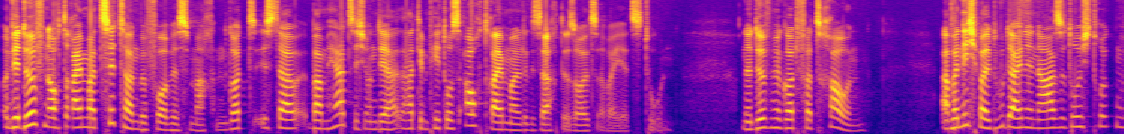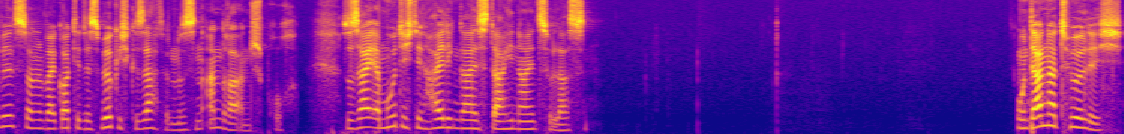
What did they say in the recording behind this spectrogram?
Und wir dürfen auch dreimal zittern, bevor wir es machen. Gott ist da barmherzig und der hat dem Petrus auch dreimal gesagt, er soll es aber jetzt tun. Und dann dürfen wir Gott vertrauen. Aber nicht, weil du deine Nase durchdrücken willst, sondern weil Gott dir das wirklich gesagt hat. Und das ist ein anderer Anspruch. So sei ermutigt, den Heiligen Geist da hineinzulassen. Und dann natürlich,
